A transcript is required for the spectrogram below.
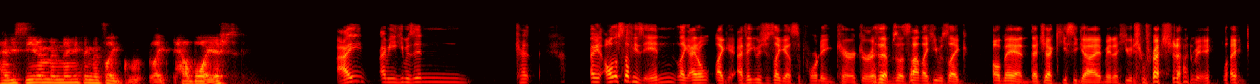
Have you seen him in anything that's like like Hellboy-ish? I I mean he was in I mean all the stuff he's in like I don't like I think he was just like a supporting character in them. So it's not like he was like oh man that Jack Kesy guy made a huge impression on me. Like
